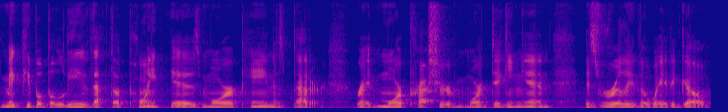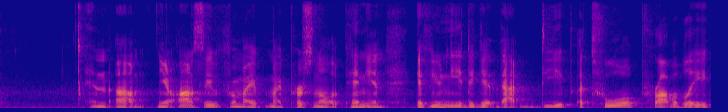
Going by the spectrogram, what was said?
make people believe that the point is more pain is better, right? More pressure, more digging in is really the way to go and um, you know honestly from my, my personal opinion if you need to get that deep a tool probably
